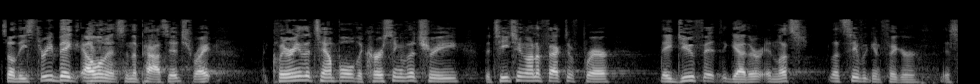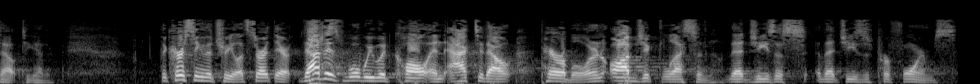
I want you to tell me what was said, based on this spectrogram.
So these three big elements in the passage, right? The clearing of the temple, the cursing of the tree, the teaching on effective prayer, they do fit together and let's, let's see if we can figure this out together. The cursing of the tree, let's start there. That is what we would call an acted out parable or an object lesson that Jesus, that Jesus performs.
